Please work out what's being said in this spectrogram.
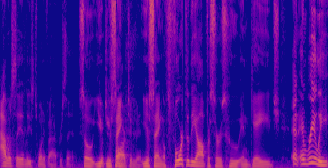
I would say at least 25%. So you, is saying far too many. you're saying a fourth of the officers who engage, and, and really,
